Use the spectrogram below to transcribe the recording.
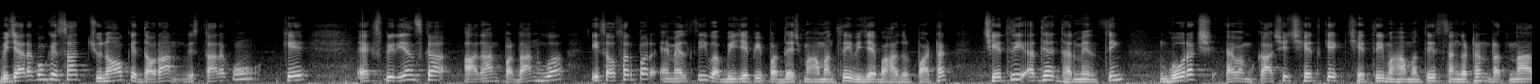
विचारकों के साथ चुनाव के दौरान विस्तारकों के एक्सपीरियंस का आदान प्रदान हुआ। इस अवसर पर एमएलसी व बीजेपी प्रदेश महामंत्री विजय बहादुर पाठक, क्षेत्रीय अध्यक्ष धर्मेंद्र सिंह, गोरक्ष एवं काशी क्षेत्र के क्षेत्रीय महामंत्री संगठन रत्ना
